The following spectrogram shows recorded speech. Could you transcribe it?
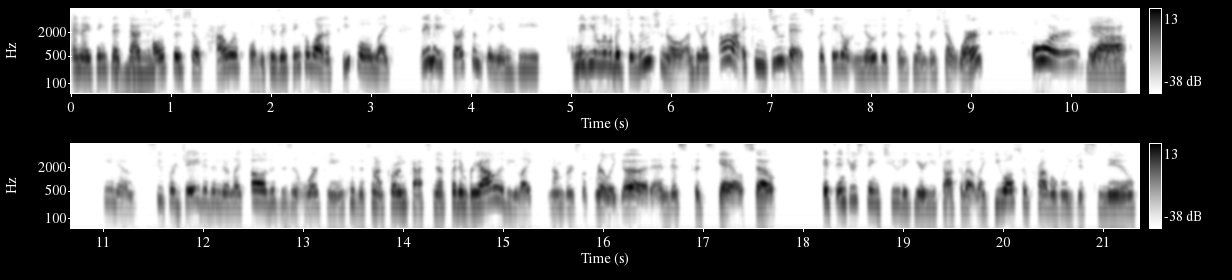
And I think that mm-hmm. that's also so powerful because I think a lot of people like they may start something and be maybe a little bit delusional and be like, ah, I can do this, but they don't know that those numbers don't work. Or they're yeah. like, you know, super jaded and they're like, oh, this isn't working because it's not growing fast enough. But in reality, like numbers look really good and this could scale. So it's interesting too to hear you talk about like you also probably just knew,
